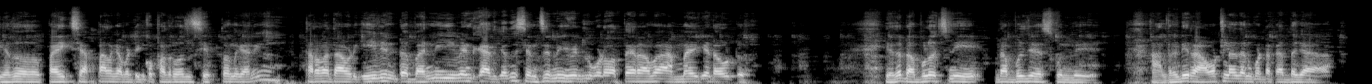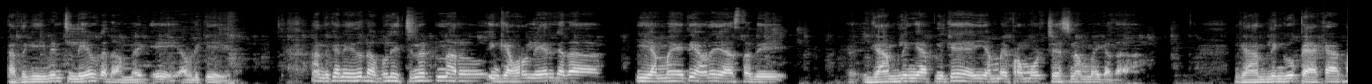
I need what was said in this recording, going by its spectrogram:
ఏదో పైకి చెప్పాలి కాబట్టి ఇంకో పది రోజులు చెప్తుంది కానీ తర్వాత ఆవిడకి ఈవెంట్ బన్నీ ఈవెంట్ కాదు కదా చిన్న చిన్న ఈవెంట్లు కూడా వస్తాయి రావా అమ్మాయికి డౌట్. ఏదో డబ్బులు వచ్చినాయి డబ్బులు చేసుకుంది. ఆల్రెడీ రావట్లేదు అనుకుంటా పెద్దగా. పెద్దగా ఈవెంట్లు లేవు కదా అమ్మాయికి ఆవిడకి. అందుకని ఏదో డబ్బులు ఇచ్చినట్టున్నారు. ఇంకెవరు లేరు కదా. ఈ అమ్మాయి అయితే ఏమైనా చేస్తుంది? గ్యాంబ్లింగ్ యాప్లకే ఈ అమ్మాయి ప్రమోట్ చేసిన అమ్మాయి కదా. గ్యాంబ్లింగ్ ప్యాకాట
